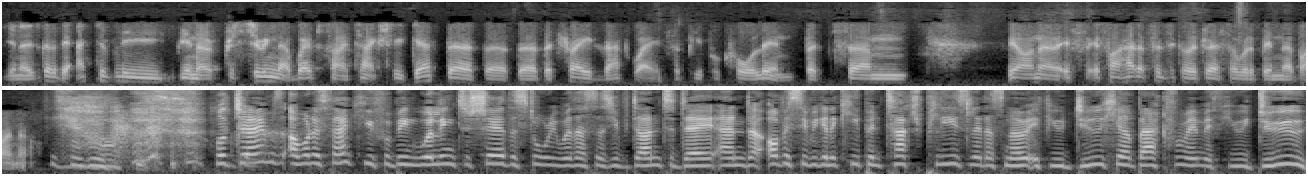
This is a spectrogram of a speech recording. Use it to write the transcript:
You know, he's got to be actively, you know, pursuing that website to actually get the the, the, the trade that way, so people call in. But um, yeah, I know if if I had a physical address, I would have been there by now. Well, James, I want to thank you for being willing to share the story with us as you've done today. And uh, obviously, we're going to keep in touch. Please let us know if you do hear back from him, if you do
